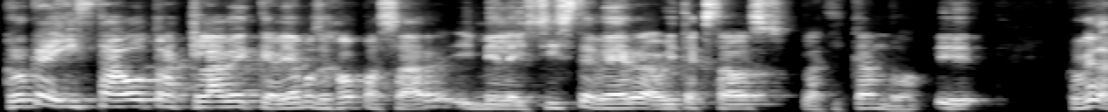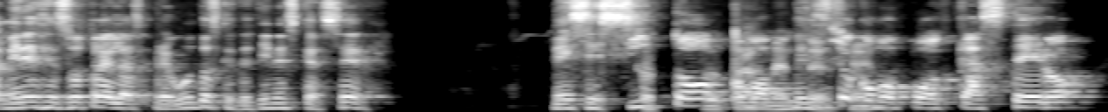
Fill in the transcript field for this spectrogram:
creo que ahí está otra clave que habíamos dejado pasar y me la hiciste ver ahorita que estabas platicando. Eh, creo que también esa es otra de las preguntas que te tienes que hacer. Necesito, como, necesito como podcastero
